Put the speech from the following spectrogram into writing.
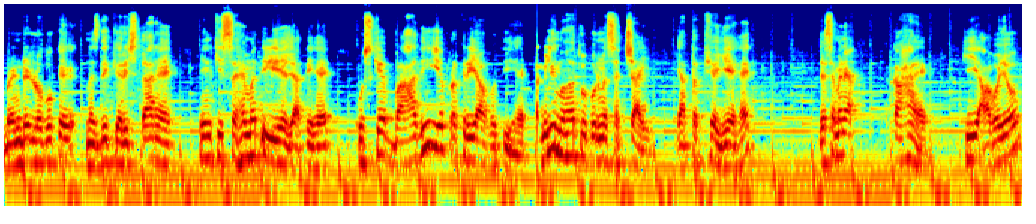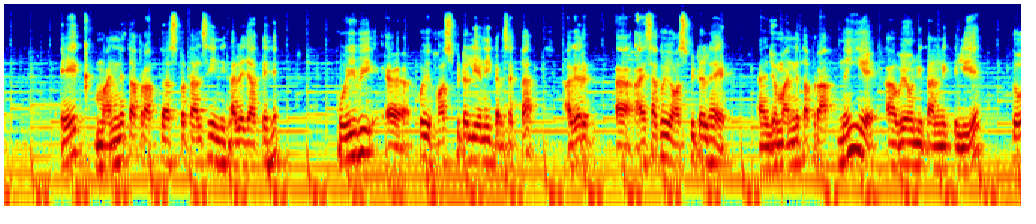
ब्रेंडेड लोगों के नज़दीक के रिश्तेदार हैं इनकी सहमति लिए जाती है। उसके बाद ही ये प्रक्रिया होती है। अगली महत्वपूर्ण सच्चाई या तथ्य ये है जैसे मैंने कहा है कि अवयव एक मान्यता प्राप्त अस्पताल से ही निकाले जाते हैं। कोई भी आ, कोई हॉस्पिटल ये नहीं कर सकता। अगर आ, ऐसा कोई हॉस्पिटल है जो मान्यता प्राप्त नहीं है अवयव निकालने के लिए तो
